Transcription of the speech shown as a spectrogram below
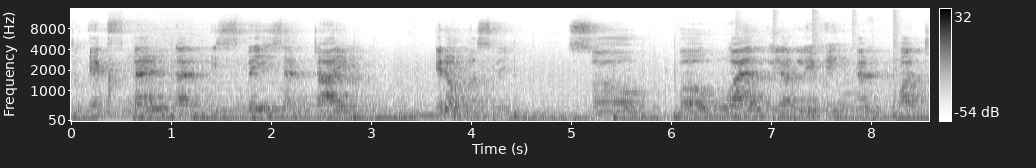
to expand the space and time enormously. So uh, while we are living and what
